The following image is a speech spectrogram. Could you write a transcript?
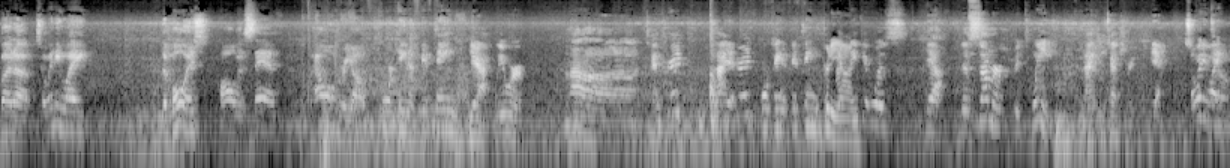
But uh, so anyway, the boys, Paul and Seth, how old were y'all? 14 and 15? Yeah, we were uh 10th grade? 9th Yeah. grade? 14 and 15? Pretty young. I think it was yeah, the summer between 9th and 10th grade. So anyway,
